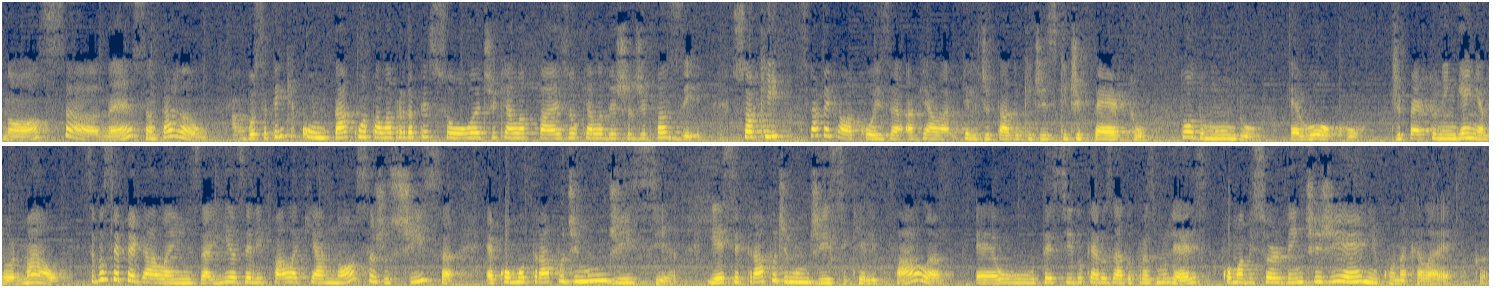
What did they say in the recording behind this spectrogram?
Nossa, né? Santarrão. Você tem que contar com a palavra da pessoa de que ela faz ou que ela deixa de fazer. Só que, sabe aquela coisa, aquela, aquele ditado que diz que de perto todo mundo é louco? De perto ninguém é normal? Se você pegar lá em Isaías, ele fala que a nossa justiça é como trapo de imundícia. E esse trapo de imundície que ele fala é o tecido que era usado para as mulheres como absorvente higiênico naquela época.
